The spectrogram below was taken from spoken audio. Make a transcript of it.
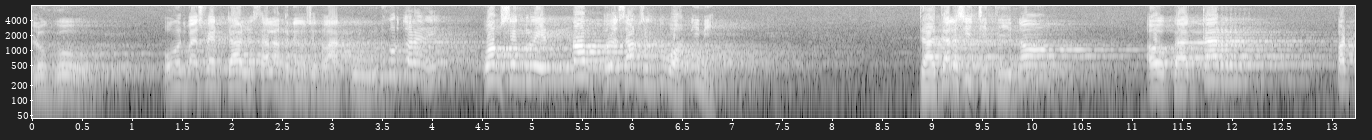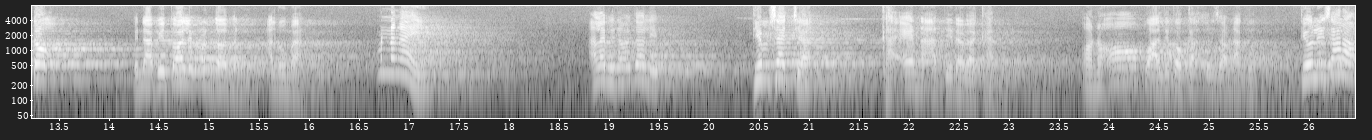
lunggu. Wong numpak sepeda, salam gede sing melaku. Ini urutane. Wong sing luwih nom, uluk salam sing tua ini. Dadal si dina Abu Bakar Petuk bin Abi Thalib radhiyallahu anhu meneng ae. Ali bin Abi Thalib diam saja gak enak hati bakar. Ono apa Ali kok gak urusan aku? Diuli salam.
